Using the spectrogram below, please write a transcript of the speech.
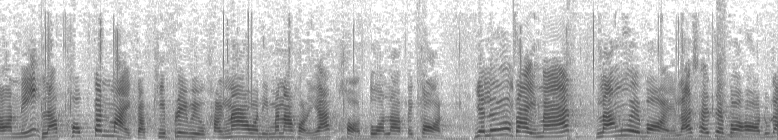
ตอนนี้ แล้วพบกันใหม่กับคลิปรีวิวครั้งหน้าวันนี้มานาวขออนุญาตขอตัวลาไปก่อน อย่าลืมใส่แมสล้างมือบ่อยๆและใช้เจลแอลกอฮอล์ดูแล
